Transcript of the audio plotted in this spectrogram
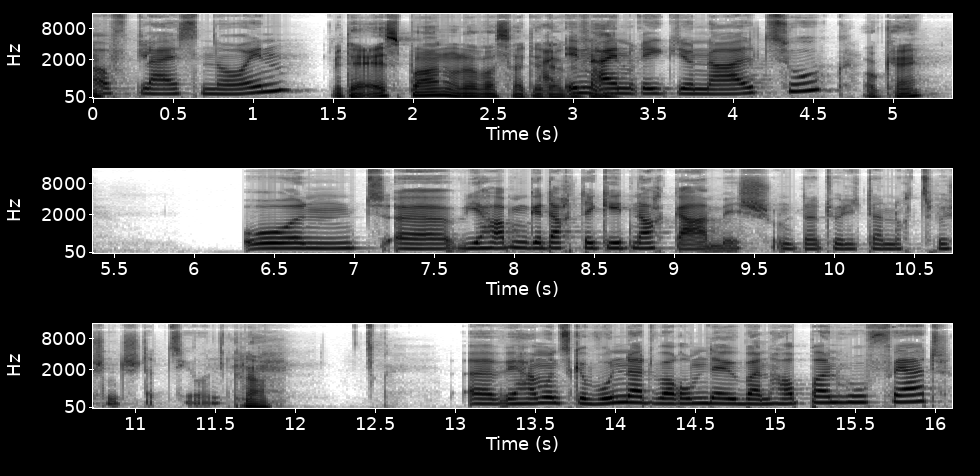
auf Gleis 9 Mit der S-Bahn oder was seid ihr da in gefahren? einen Regionalzug. Okay. Und äh, wir haben gedacht, der geht nach Garmisch und natürlich dann noch Zwischenstationen. Klar. Äh, wir haben uns gewundert, warum der über den Hauptbahnhof fährt.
